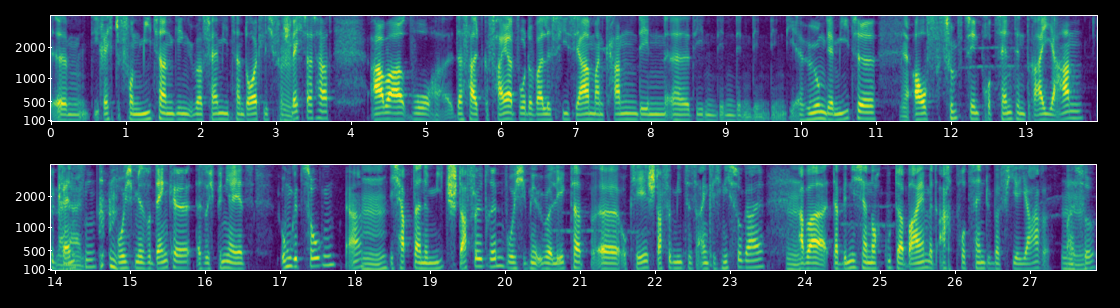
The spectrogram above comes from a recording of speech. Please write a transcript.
ähm, die Rechte von Mietern gegenüber Vermietern deutlich Hm. verschlechtert hat. Aber wo das halt gefeiert wurde, weil es hieß, ja, man kann den, äh, den, den, den, den, den, die Erhöhung der Miete Ja. auf 15 Prozent in drei Jahren begrenzen, wo ich mir so denke, also ich bin ja jetzt umgezogen, ja. Mhm. Ich habe da eine Mietstaffel drin, wo ich mir überlegt habe, äh, okay, Staffelmiete ist eigentlich nicht so geil, Mhm. aber da bin ich ja noch gut dabei mit 8% über vier Jahre, Mhm. weißt du?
